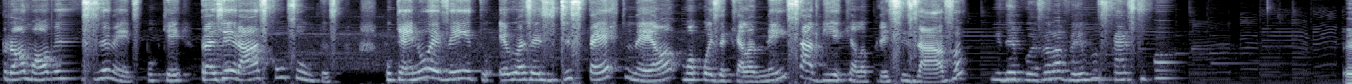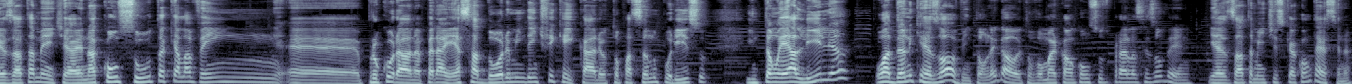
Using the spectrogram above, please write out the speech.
promove esses eventos, porque para gerar as consultas. Porque aí no evento eu às vezes desperto nela uma coisa que ela nem sabia que ela precisava. E depois ela vem buscar esse Exatamente, é na consulta que ela vem é, procurar, né? Peraí, essa dor eu me identifiquei, cara, eu tô passando por isso, então é a Lilia ou a Dani que resolve? Então legal, então vou marcar uma consulta para elas resolverem. E é exatamente isso que acontece, né?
